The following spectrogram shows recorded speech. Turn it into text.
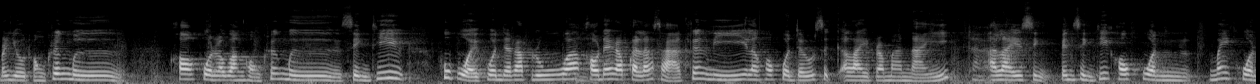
ประโยชน์ของเครื่องมือ ข้อควรระวังของเครื่องมือ สิ่งที่ ผู้ป่วยควรจะรับรู้ว่าเขาได้รับการรักษาเครื่องนี้ แล้วเขาควรจะรู้สึกอะไรประมาณไหนใช่อะไรสิ่งเป็นสิ่งที่เขาควรไม่ควร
